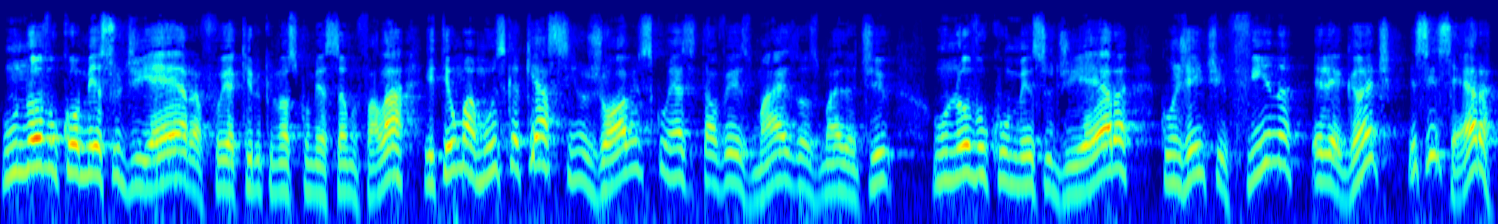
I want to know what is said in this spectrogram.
Um novo começo de era, foi aquilo que nós começamos a falar, e tem uma música que é assim, os jovens conhecem talvez mais, os mais antigos, um novo começo de era, com gente fina, elegante e sincera.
